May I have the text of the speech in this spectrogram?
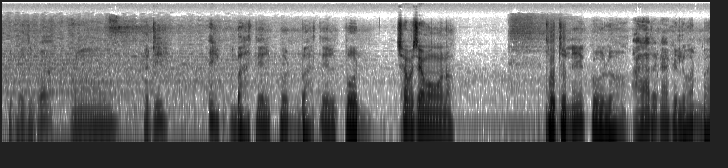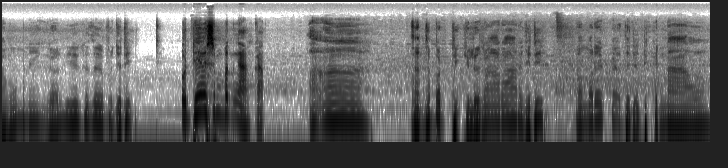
tiba-tiba eh, jadi eh mbah telepon mbah telepon. Siapa sih mau ngono? Fotonya gue loh alat kaki lu kan mbahmu meninggal iya gitu jadi Oh, dia sempet ngangkat. ah ah. dan sempat digilir arah jadi nomornya kayak tidak dikenal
